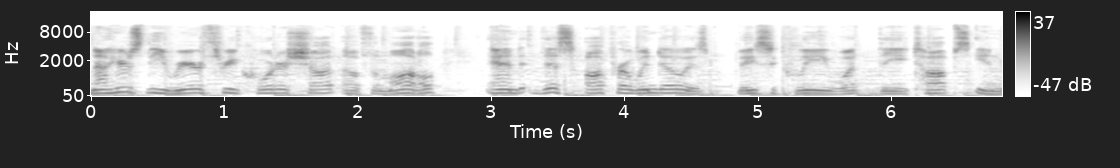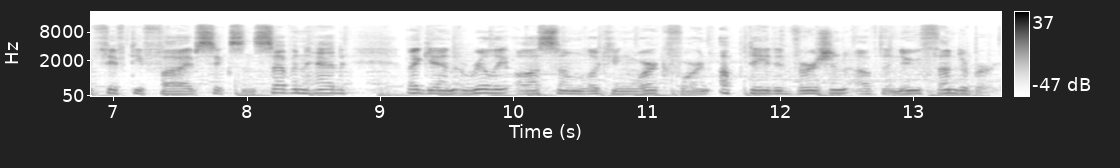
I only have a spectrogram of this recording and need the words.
now here's the rear three-quarter shot of the model, and this opera window is basically what the tops in 55, 6, and 7 had. Again, really awesome looking work for an updated version of the new Thunderbird.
